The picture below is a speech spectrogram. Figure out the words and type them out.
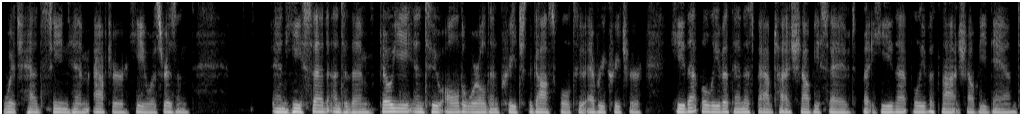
which had seen him after he was risen. And he said unto them, Go ye into all the world and preach the gospel to every creature. He that believeth and is baptized shall be saved, but he that believeth not shall be damned.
